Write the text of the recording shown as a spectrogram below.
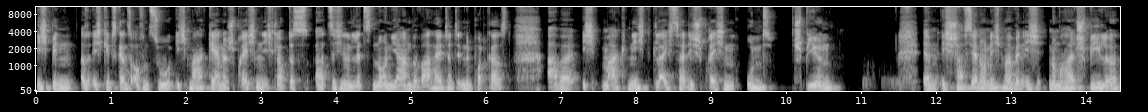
Ich bin, also ich gebe es ganz offen zu, ich mag gerne sprechen. Ich glaube, das hat sich in den letzten neun Jahren bewahrheitet in dem Podcast. Aber ich mag nicht gleichzeitig sprechen und spielen ähm, ich schaff's ja noch nicht mal, wenn ich normal spiele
